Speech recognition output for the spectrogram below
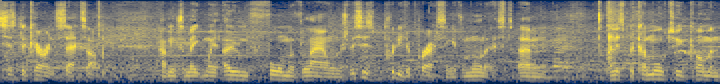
This is the current setup having to make my own form of lounge. This is pretty depressing if i'm honest. Um, and it's become all too common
